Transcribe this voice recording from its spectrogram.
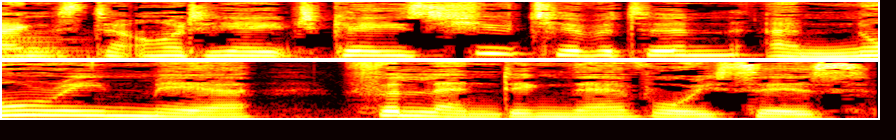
Thanks to RTHK's Hugh Tiverton and Noreen Meir for lending their voices.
